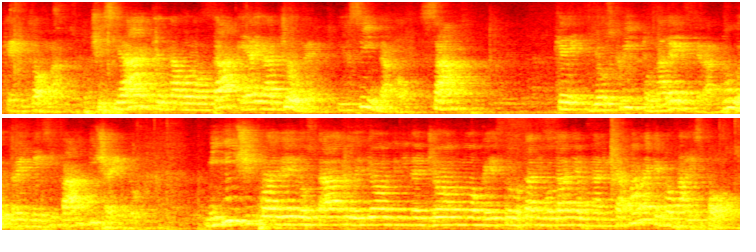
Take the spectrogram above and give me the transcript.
che insomma ci sia anche una volontà e hai ragione, il sindaco sa che gli ho scritto una lettera due o tre mesi fa dicendo mi dici qual è lo stato degli ordini del giorno che sono stati votati all'unanimità? Ma non è che non ha risposto,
